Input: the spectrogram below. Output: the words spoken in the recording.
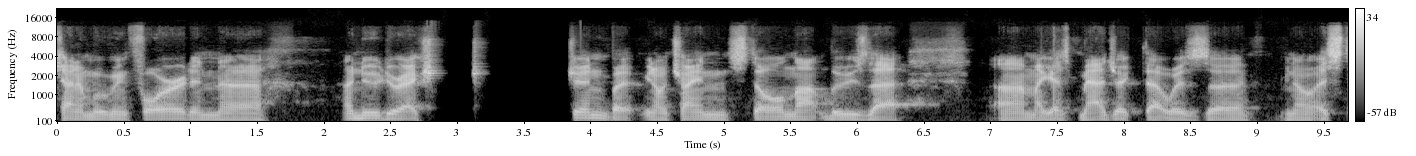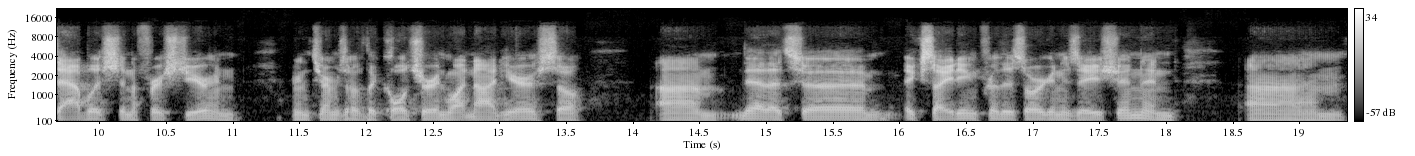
kind of moving forward in uh, a new direction but you know, try and still not lose that. Um, I guess magic that was uh, you know established in the first year and in terms of the culture and whatnot here. So um, yeah, that's uh, exciting for this organization and um,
